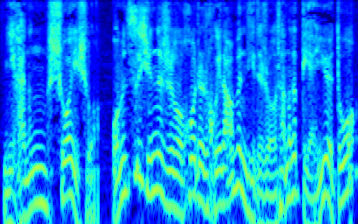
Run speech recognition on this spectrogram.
你还能说一说。我们咨询的时候，或者是回答问题的时候，他那个点越多，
